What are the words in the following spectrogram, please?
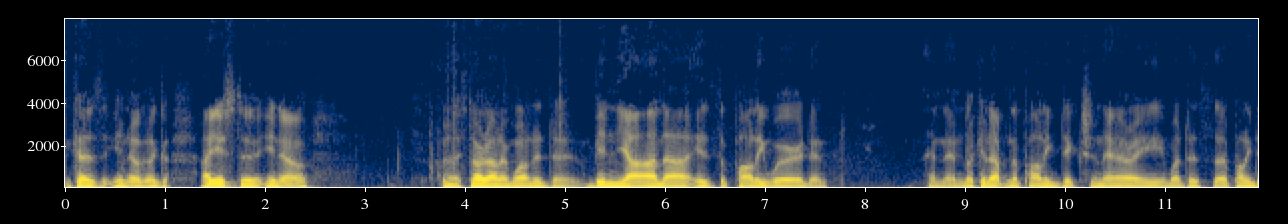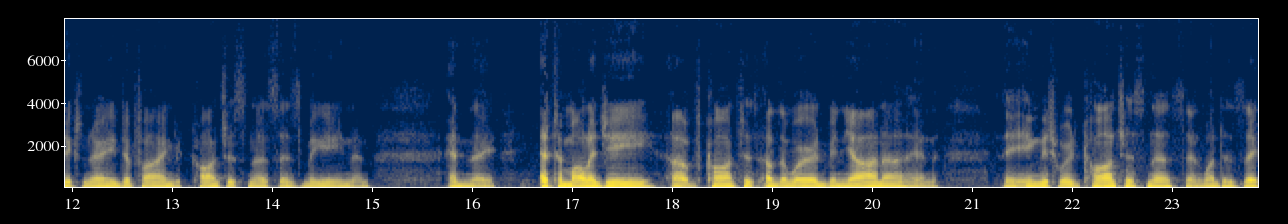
Because you know, I used to, you know, when I started out, I wanted to, vijnana is the Pali word, and and then look it up in the Pali dictionary. What does the Pali dictionary define consciousness as being, and and the etymology of conscious of the word vijnana and the English word consciousness, and what does the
